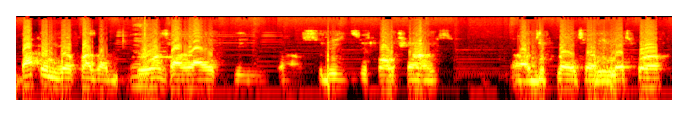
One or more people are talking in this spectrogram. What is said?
Back end developers are the ones that write the uh, solidity functions, uh, deploy it on the network,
